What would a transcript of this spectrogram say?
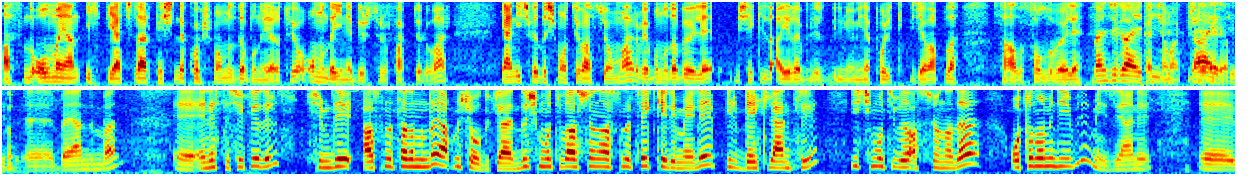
aslında olmayan ihtiyaçlar peşinde koşmamız da bunu yaratıyor. Onun da yine bir sürü faktörü var. Yani iç ve dış motivasyon var ve bunu da böyle bir şekilde ayırabiliriz. Bilmiyorum yine politik bir cevapla sağlı sollu böyle Bence gayet iyiydi. kaçamak bir şeyler Gayet yaptım. iyiydi. Ee, beğendim ben. Ee, Enes teşekkür ederiz. Şimdi aslında tanımında yapmış olduk. Yani dış motivasyon aslında tek kelimeyle bir beklenti. İç motivasyona da otonomi diyebilir miyiz? Yani e,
